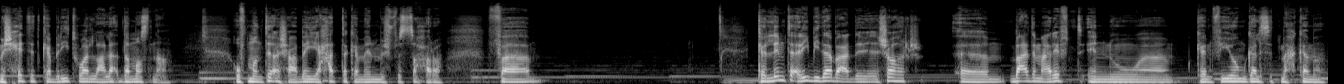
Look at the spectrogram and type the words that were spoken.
مش حتة كبريت ولع لأ ده مصنع وفي منطقة شعبية حتى كمان مش في الصحراء. ف كلمت قريبي ده بعد شهر بعد ما عرفت إنه كان في يوم جلسة محكمة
